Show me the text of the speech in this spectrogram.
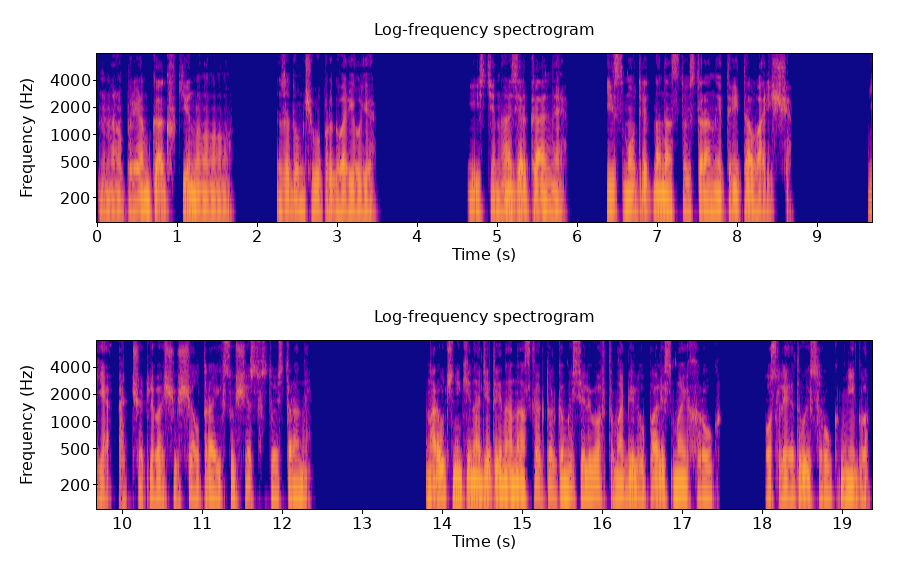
«Ну, прям как в кино», — задумчиво проговорил я. «И стена зеркальная, и смотрят на нас с той стороны три товарища. Я отчетливо ощущал троих существ с той стороны. Наручники, надетые на нас, как только мы сели в автомобиль, упали с моих рук. После этого и с рук Миго.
